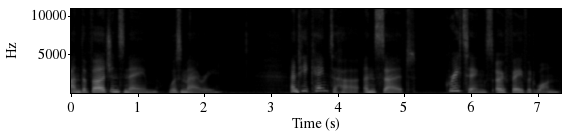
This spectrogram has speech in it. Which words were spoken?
And the virgin's name was Mary. And he came to her and said, Greetings, O favoured one,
